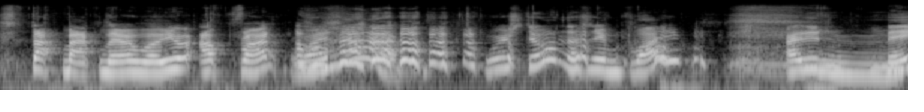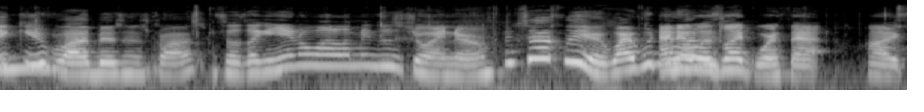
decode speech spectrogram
stuck back there while you're up front. Why not? We're still on the same flight. I didn't make you fly business class. So I was like, you know what? Let me just join her. Exactly. Why wouldn't And you it was me- like worth it. Like,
